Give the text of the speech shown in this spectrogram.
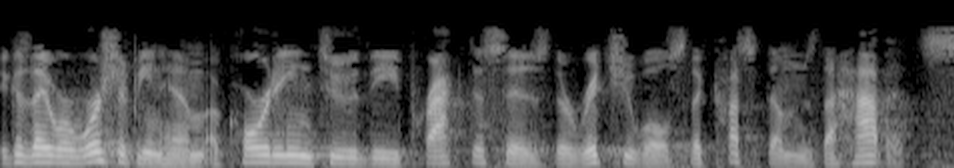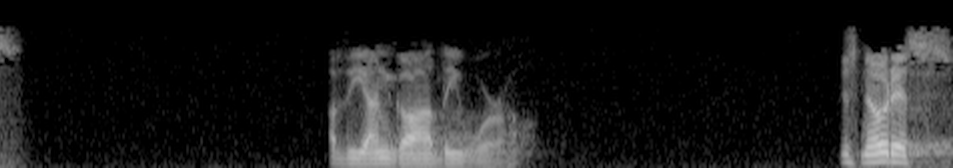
Because they were worshiping him according to the practices, the rituals, the customs, the habits of the ungodly world. Just notice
